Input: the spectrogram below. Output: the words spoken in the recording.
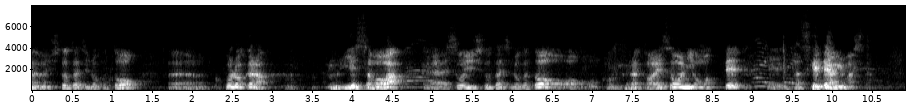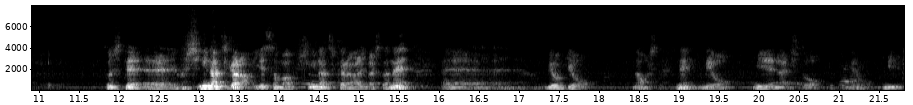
人たちのことをえー心からイエス様はえーそういう人たちのことを心からかわいそうに思ってえー助けてあげました。そして、えー不思議な力イエス様は不思議な力がありましたね、えー病気を治したりね目を見えない人を目を見えるよ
